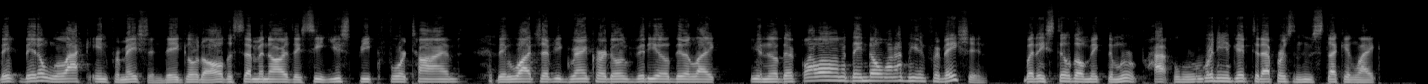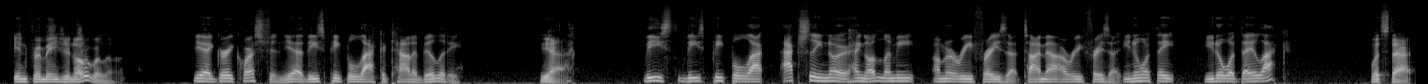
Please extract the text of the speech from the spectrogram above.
they, they don't lack information. They go to all the seminars, they see you speak four times, they watch every Grant Cardone video, they're like, you know, they're all they know all the information, but they still don't make the move. How, what do you give to that person who's stuck in like information overload? yeah, great question. Yeah, these people lack accountability. Yeah. These these people lack. Actually, no. Hang on. Let me. I'm gonna rephrase that. Time out. I'll rephrase that. You know what they? You know what they lack? What's that?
